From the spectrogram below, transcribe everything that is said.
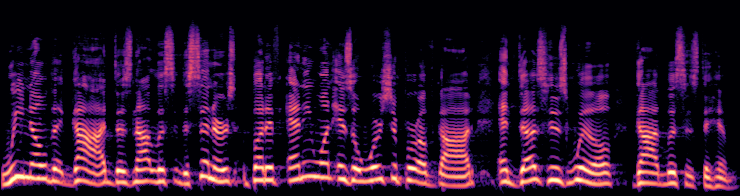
We know that God does not listen to sinners, but if anyone is a worshiper of God and does his will, God listens to him.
